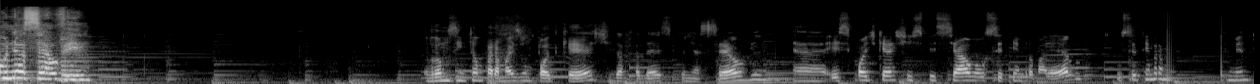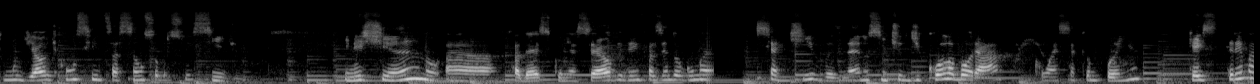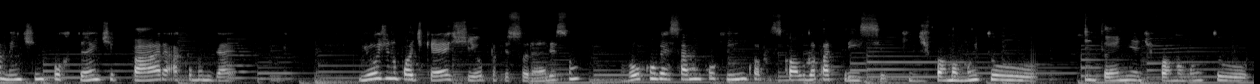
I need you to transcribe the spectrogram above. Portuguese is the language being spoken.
Cunha Selvi. Vamos então para mais um podcast da FADES Cunha Selvi. É, esse podcast é especial ao Setembro Amarelo. O Setembro Amarelo é um movimento mundial de conscientização sobre suicídio. E neste ano, a FADES Cunha Selvi vem fazendo algumas iniciativas né, no sentido de colaborar com essa campanha que é extremamente importante para a comunidade. E hoje no podcast, eu, professor Anderson, vou conversar um pouquinho com a psicóloga Patrícia, que de forma muito espontânea, de forma muito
